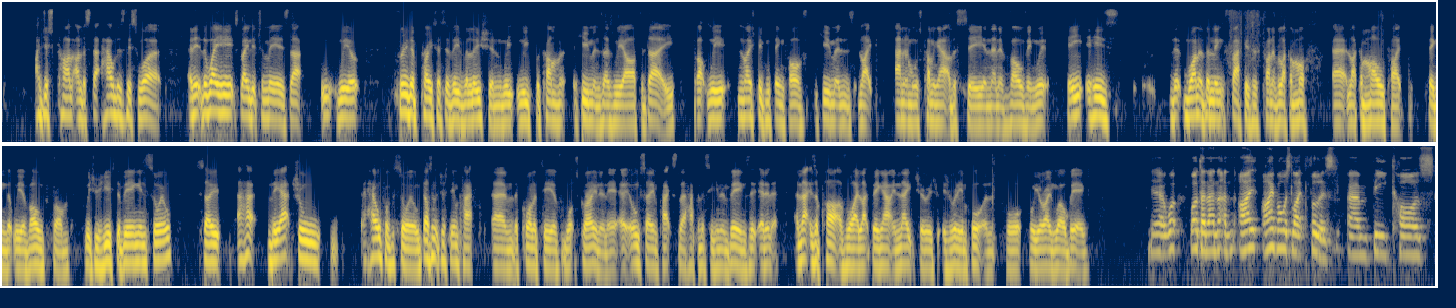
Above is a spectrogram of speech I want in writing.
I just can't understand. How does this work?" And it, the way he explained it to me is that we are through the process of evolution, we we've become humans as we are today. But we most people think of humans like animals coming out of the sea and then evolving. We, he, he's that one of the links back is kind of like a moth, uh, like a mole type thing that we evolved from, which was used to being in soil. So uh, the actual health of the soil doesn't just impact um, the quality of what's grown in it; it also impacts the happiness of human beings. And, and that is a part of why like being out in nature is, is really important for for your own well-being yeah well well done and, and i i've always liked fullers um, because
